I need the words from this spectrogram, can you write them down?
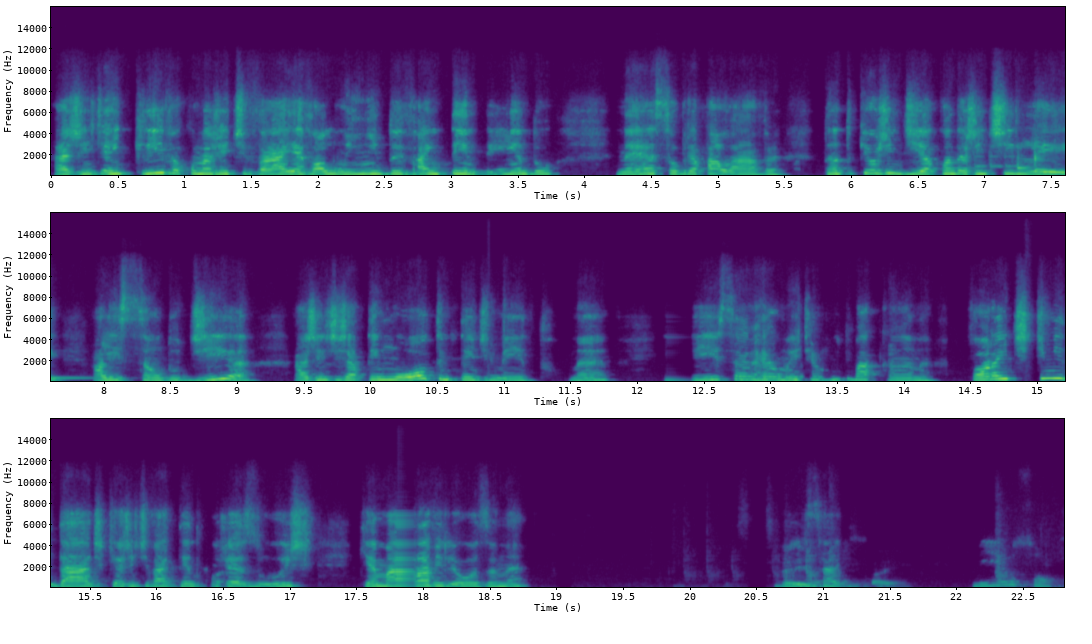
a gente é incrível como a gente vai evoluindo e vai entendendo né, sobre a palavra. Tanto que hoje em dia, quando a gente lê a lição do dia, a gente já tem um outro entendimento, né? E isso é, realmente é muito bacana. Fora a intimidade que a gente vai tendo com Jesus, que é maravilhosa, né? É isso aí. Nilson.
